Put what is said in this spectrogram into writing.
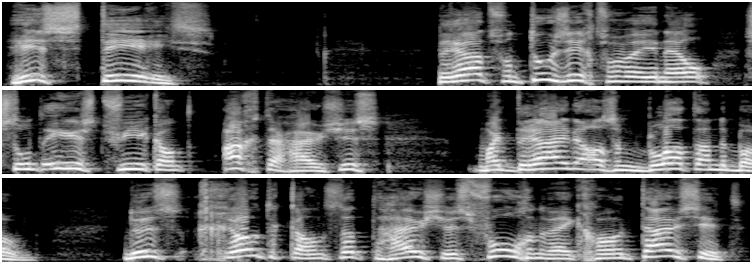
hysterisch. De Raad van Toezicht van WNL stond eerst vierkant achter Huisjes, maar draaide als een blad aan de boom. Dus grote kans dat Huisjes volgende week gewoon thuis zit.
